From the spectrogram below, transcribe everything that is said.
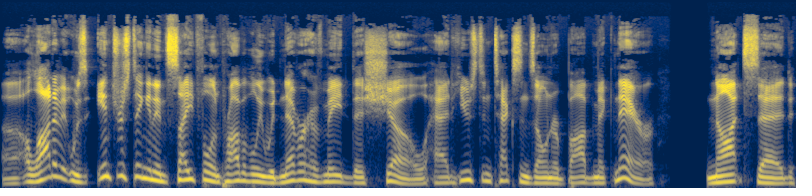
uh, a lot of it was interesting and insightful, and probably would never have made this show had Houston Texans owner Bob McNair not said,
